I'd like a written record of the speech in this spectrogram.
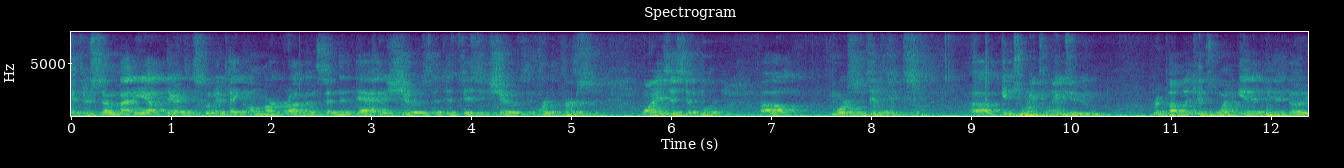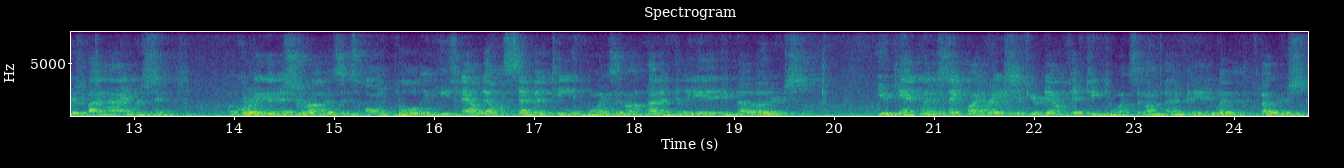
If there's somebody out there that's going to take on Mark Robinson, the data shows, the statistics shows that we're the person. Why is this important? Uh, more statistics. Uh, in 2022, Republicans won independent voters by 9%. According to Mr. Robinson's own polling, he's now down 17 points among unaffiliated female voters. You can't win a statewide race if you're down 15 points among unaffiliated women voters.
